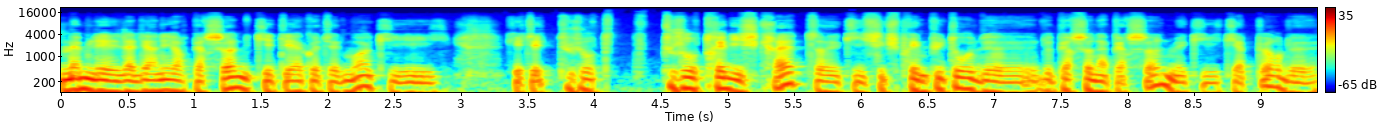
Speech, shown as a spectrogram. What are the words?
Même la dernière personne qui était à côté de moi, qui, qui était toujours, toujours très discrète, euh, qui s'exprime plutôt de, personne à personne, mais qui, qui a peur de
